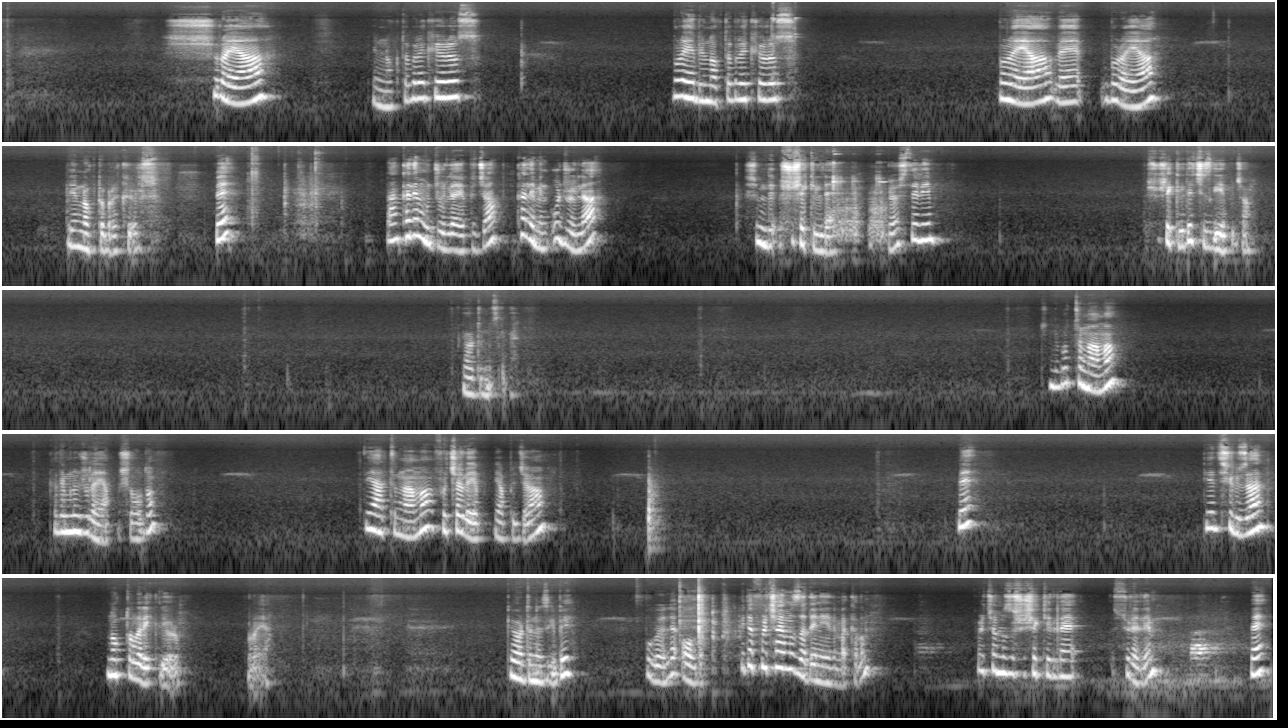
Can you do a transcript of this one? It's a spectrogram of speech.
Şuraya bir nokta bırakıyoruz. Buraya bir nokta bırakıyoruz. Buraya ve buraya bir nokta bırakıyoruz. Ve ben kalem ucuyla yapacağım. Kalemin ucuyla şimdi şu şekilde göstereyim. Şu şekilde çizgi yapacağım. Gördüğünüz gibi. Şimdi bu tırnağıma kalemin ucuyla yapmış oldum. Diğer tırnağıma fırçayla yap yapacağım. Ve gelişi güzel noktalar ekliyorum buraya. Gördüğünüz gibi bu böyle oldu. Bir de fırçamızla deneyelim bakalım. Fırçamızı şu şekilde sürelim. Ve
